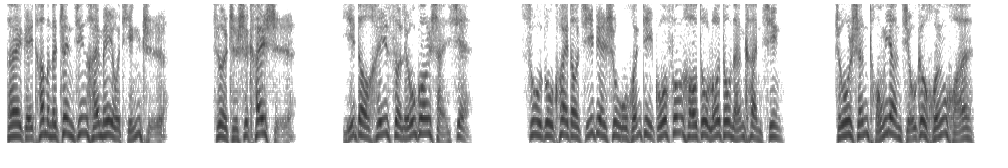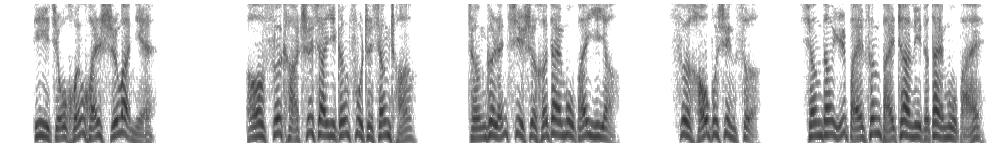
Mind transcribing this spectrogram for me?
带给他们的震惊还没有停止，这只是开始。一道黑色流光闪现，速度快到即便是武魂帝国封号斗罗都难看清。周身同样九个魂环，第九魂环十万年。奥斯卡吃下一根复制香肠，整个人气势和戴沐白一样，丝毫不逊色，相当于百分百战力的戴沐白。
